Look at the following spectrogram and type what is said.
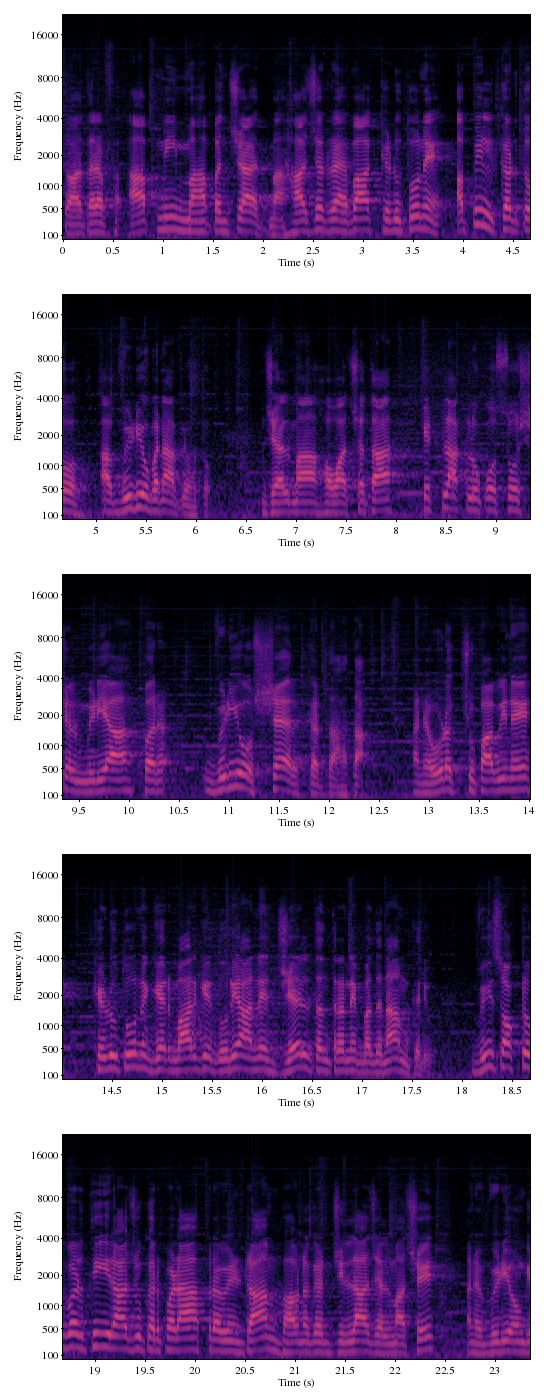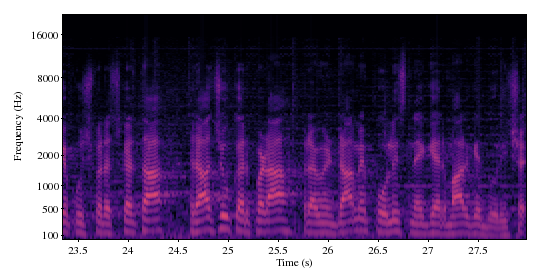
તો આ તરફ આપની મહાપંચાયતમાં હાજર રહેવા ખેડૂતોને અપીલ કરતો આ વીડિયો બનાવ્યો હતો. જેલમાં હોવા છતાં કેટલાક લોકો સોશિયલ મીડિયા પર વીડિયો શેર કરતા હતા અને ઓળખ છુપાવીને ખેડૂતોને ગેરમાર્ગે દોર્યા અને જેલ તંત્રને બદનામ કર્યું. વીસ ઓક્ટોબરથી રાજુ કરપડા, પ્રવીણ રામ ભાવનગર જિલ્લા જેલમાં છે અને વીડિયો અંગે પૂછપરછ કરતા રાજુ કરપડા, પ્રવીણ રામે પોલીસને ગેરમાર્ગે દોરી છે.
